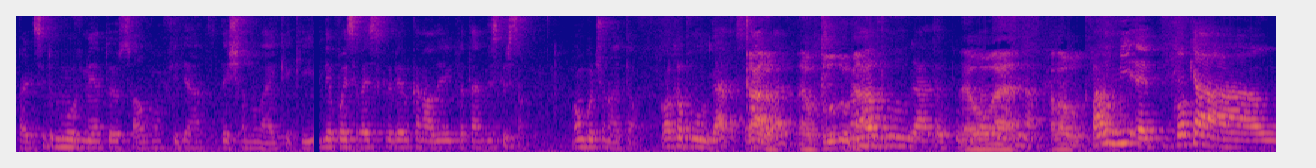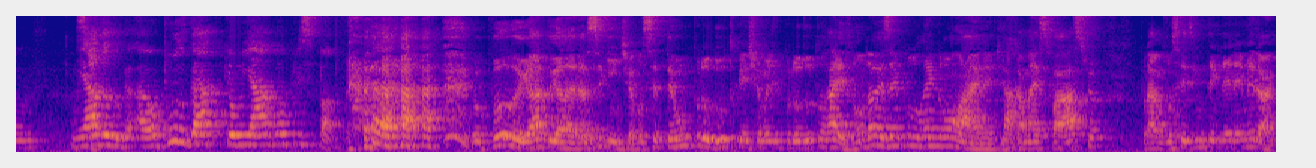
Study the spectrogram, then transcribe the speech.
Participe do movimento Eu Salvo um Afiliado, deixando um like aqui. E depois você vai se inscrever no canal dele que vai estar na descrição. Vamos continuar então. Qual que é o pulo do gato? Cara, é o pulo do não é o gato. pulo do gato, é o pulo É do gato É, final. fala outro. Fala é, qual que é a, o miado do gato, o pulo do gato, porque o miado é o principal. O pulo do gato, galera, é o seguinte: é você ter um produto que a gente chama de produto raiz. Vamos dar um exemplo do Renda Online, que Tá. fica mais fácil para vocês entenderem melhor.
